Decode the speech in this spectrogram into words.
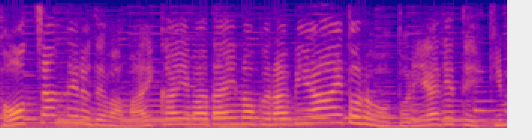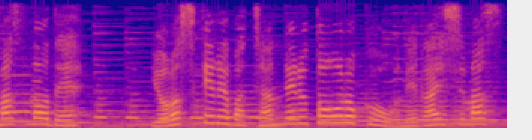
当チャンネルでは毎回話題のグラビアアイドルを取り上げていきますのでよろしければチャンネル登録をお願いします。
